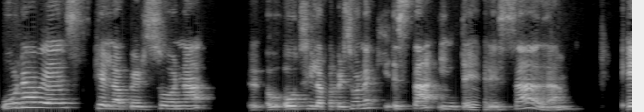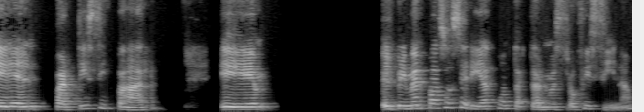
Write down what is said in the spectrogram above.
Una vez que la persona o, si la persona está interesada en participar, eh, el primer paso sería contactar nuestra oficina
